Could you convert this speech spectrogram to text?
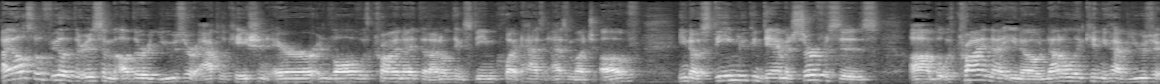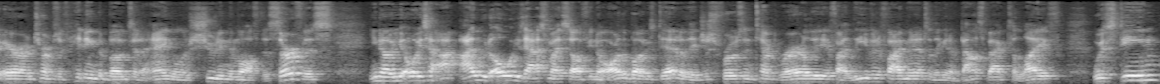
I also feel that there is some other user application error involved with Cryonite that I don't think Steam quite has as much of. You know, Steam you can damage surfaces, uh, but with Cryonite, you know, not only can you have user error in terms of hitting the bugs at an angle and shooting them off the surface, you know, you always ha- I would always ask myself, you know, are the bugs dead? Are they just frozen temporarily? If I leave in five minutes, are they going to bounce back to life? With Steam,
